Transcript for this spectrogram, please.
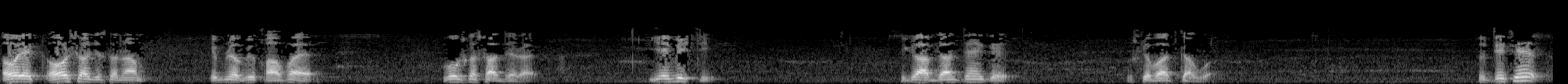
اور ایک اور شخص جس کا نام ابن ابی قافہ ہے، وہ اس کا ساتھ دے رہا ہے۔ یہ امیج تھی۔ کیونکہ آپ جانتے ہیں کہ اس کے بعد کیا ہوا۔ تو دیکھیے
